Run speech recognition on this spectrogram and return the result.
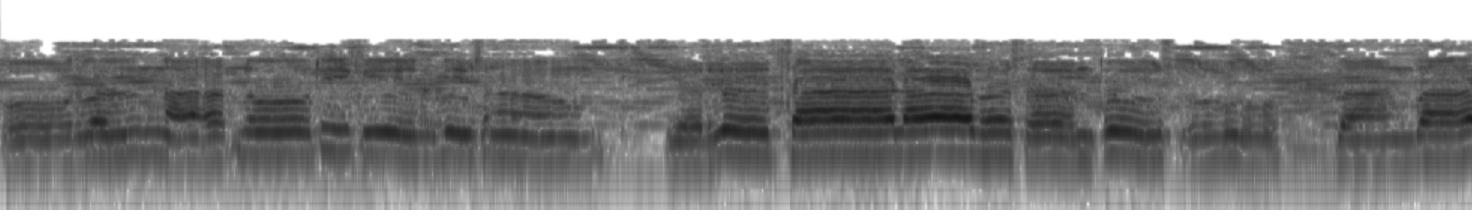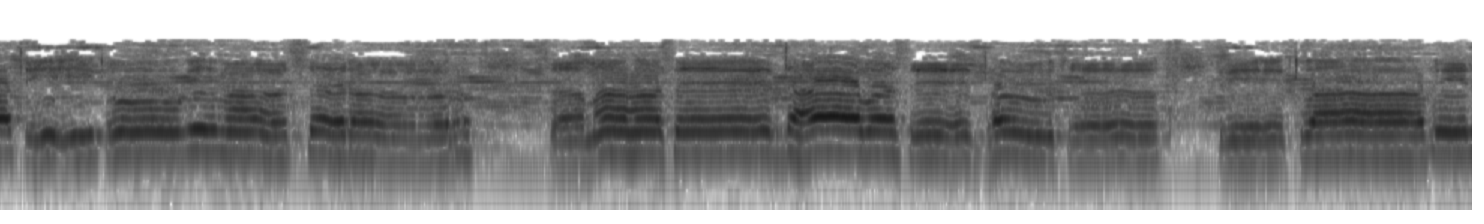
कुर्वन्नाप्नोति किल्बिषाम् यदृच्छालाभसन्तुष्टो विमत्सर। समः सिद्धावसिद्धौ च कृत्वापि न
